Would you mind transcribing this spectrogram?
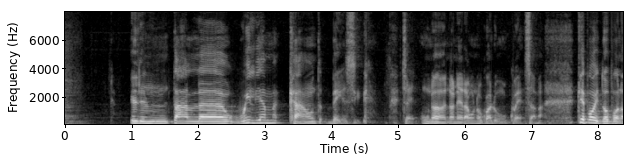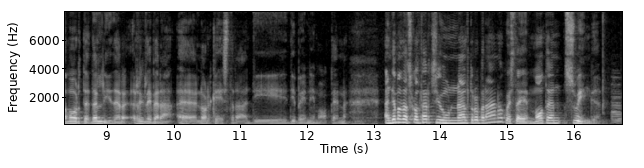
il tal William Count Basie cioè uno, non era uno qualunque, insomma, che poi dopo la morte del leader rileverà eh, l'orchestra di, di Benny Moten. Andiamo ad ascoltarci un altro brano, questo è Moten Swing.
